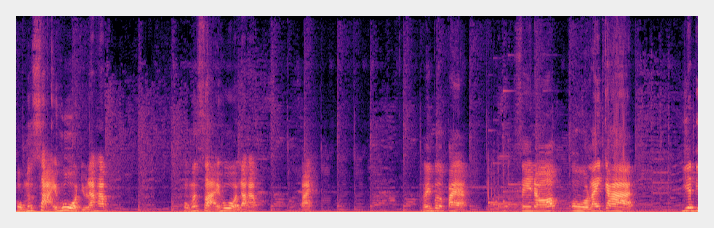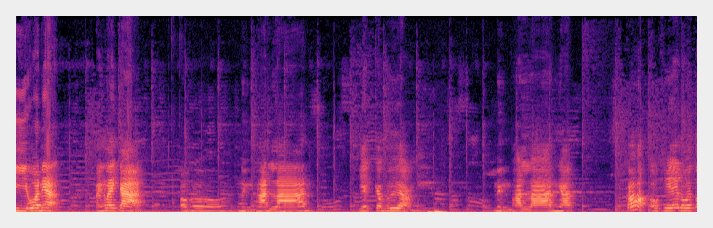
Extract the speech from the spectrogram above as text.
ผมมันสายโหดอยู่แล้วครับ ผมมันสายโหดแล้วครับ ไป เฮ้ยเบอร์แปด เซดอฟโอ้รายการเฮียดีวะเนี่ยแม่งรายการโอ้โหหนึ่งพันล้าน เย็ดกระเบื้องหนึ่งพันล้านครับ ก็โอเคโรเบโต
